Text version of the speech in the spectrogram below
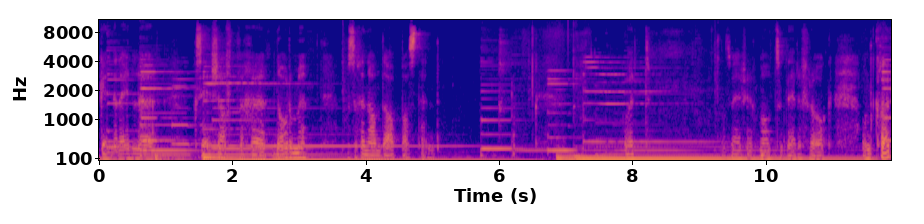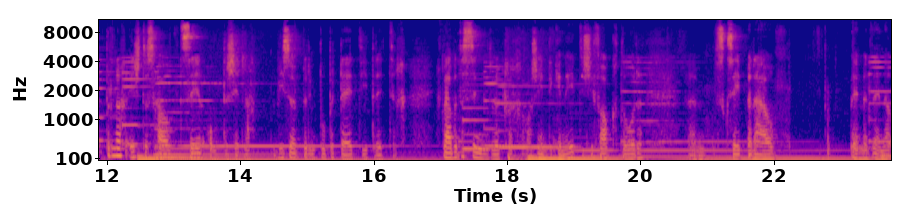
generellen gesellschaftlichen Normen, die sich einander angepasst haben. Gut wäre vielleicht mal zu dieser Frage. Und körperlich ist das halt sehr unterschiedlich, wie so jemand in Pubertät eintritt. Ich, ich glaube, das sind wirklich wahrscheinlich genetische Faktoren. Ähm, das sieht man auch, wenn man einer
